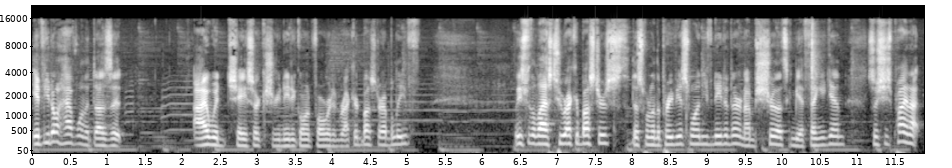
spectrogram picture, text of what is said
if you don't have one that does it, I would chase her because you need it going forward in Record Buster, I believe. At least for the last two Record Busters, this one and the previous one, you've needed her, and I'm sure that's going to be a thing again. So she's probably not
